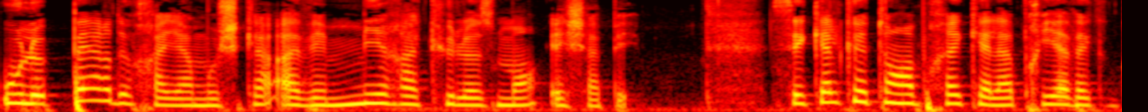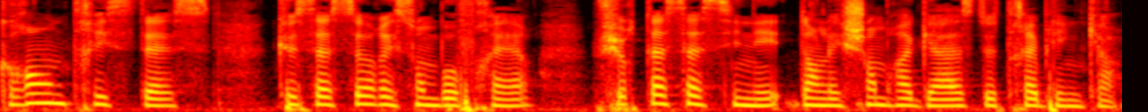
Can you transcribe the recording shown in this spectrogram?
où le père de Khayamushka avait miraculeusement échappé. C'est quelque temps après qu'elle apprit avec grande tristesse que sa sœur et son beau-frère furent assassinés dans les chambres à gaz de Treblinka.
